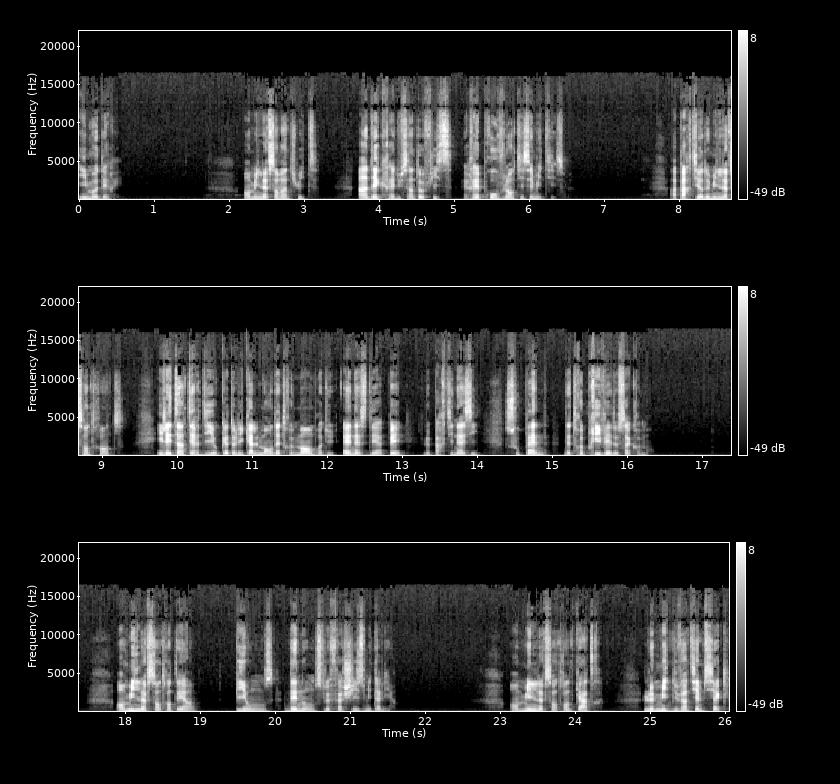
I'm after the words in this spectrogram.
immodéré. En 1928, un décret du Saint-Office réprouve l'antisémitisme. À partir de 1930, il est interdit aux catholiques allemands d'être membres du NSDAP, le parti nazi, sous peine d'être privés de sacrement. En 1931, Pie XI dénonce le fascisme italien. En 1934, le mythe du XXe siècle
